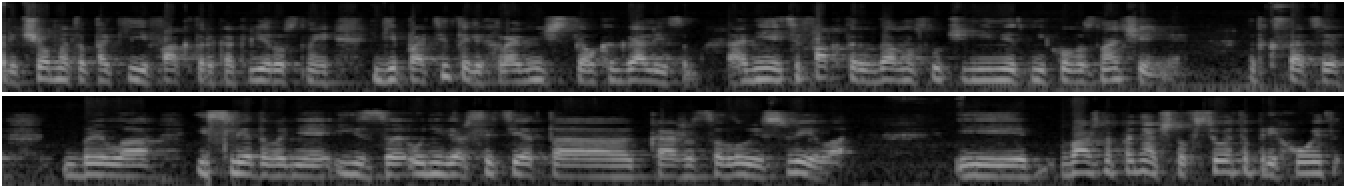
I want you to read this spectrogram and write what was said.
Причем это такие факторы, как вирусный гепатит или хронический алкоголизм. Они, эти факторы в данном случае не имеют никакого значения. Это, кстати, было исследование из университета, кажется, Луисвилла. И важно понять, что все это приходит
